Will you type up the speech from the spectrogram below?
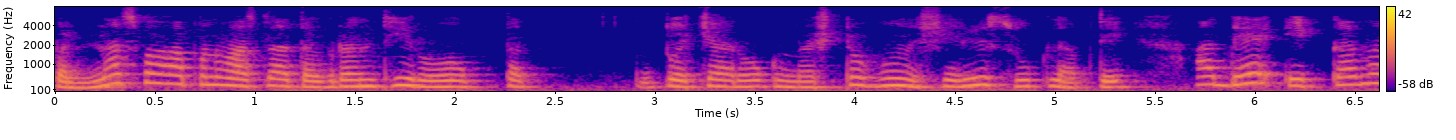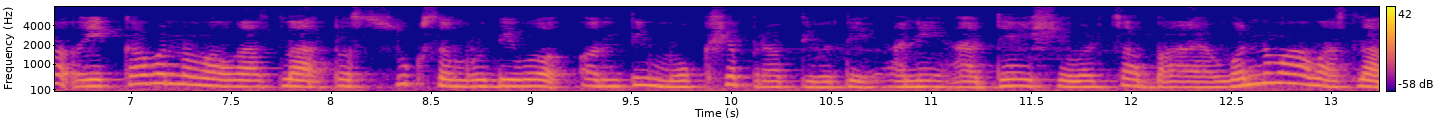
पन्नासवा आपण वाचला तर ग्रंथी रोग त त्वचा रोग नष्ट होऊन शरीर सुख लाभते. अध्याय एकावन्न एकावन्नवा वाचला तर सुख समृद्धी व अंतिम मोक्ष प्राप्ती होते. आणि अध्याय शेवटचा बावन्नवा वाचला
